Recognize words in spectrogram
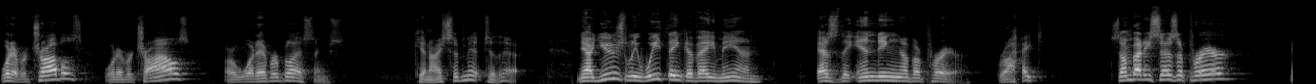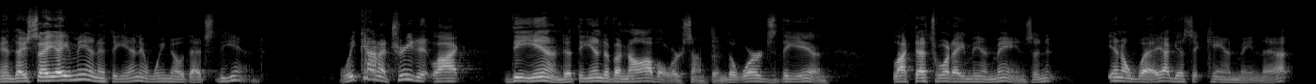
Whatever troubles, whatever trials, or whatever blessings. Can I submit to that? Now, usually we think of amen as the ending of a prayer, right? Somebody says a prayer and they say amen at the end, and we know that's the end. We kind of treat it like the end at the end of a novel or something, the words the end, like that's what amen means. And in a way, I guess it can mean that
